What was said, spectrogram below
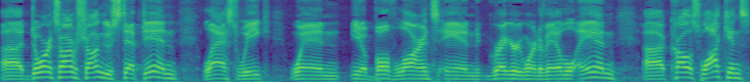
uh, Dorance Armstrong, who stepped in last week when you know both Lawrence and Gregory weren't available, and uh, Carlos Watkins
